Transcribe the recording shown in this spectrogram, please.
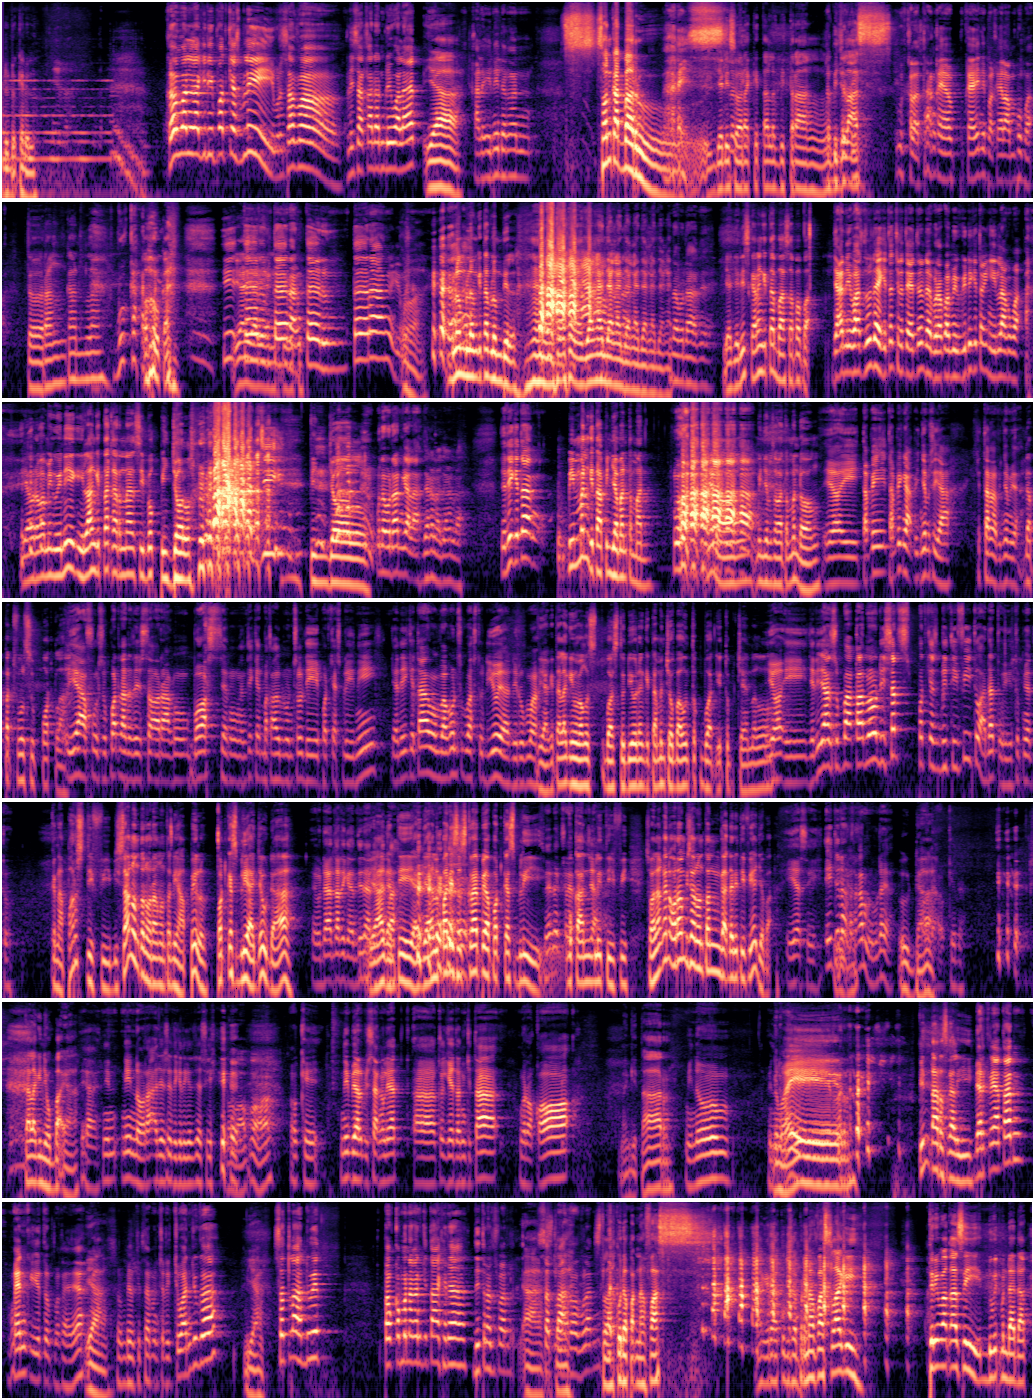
Duduknya dulu. Kembali lagi di podcast Beli bersama Beli Saka dan Beli Walet. Ya, Kali ini dengan soundcard baru. Nice. Jadi suara kita lebih terang, lebih, jelas. Uh, kalau terang kayak kayak ini pakai lampu pak. Terangkanlah. Bukan. Oh, bukan. Hi, iya, iya, terung, ngerti, terang, terung, terang gitu. Wah, belum belum kita belum deal. jangan jangan jangan jangan jangan. Mudah-mudahan ya. Ya jadi sekarang kita bahas apa pak? Jangan dibahas dulu deh, kita ceritain dulu udah berapa minggu ini kita ngilang pak. Ya beberapa minggu ini hilang kita karena sibuk pinjol. Anjing. pinjol. Mudah-mudahan enggak lah, janganlah, janganlah. Jadi kita Piman kita pinjaman teman. Wah. Iya dong, pinjam sama temen dong. Yoi, tapi tapi nggak pinjam sih ya. Kita nggak pinjam ya. Dapat full support lah. Iya full support lah dari seorang bos yang nanti bakal muncul di podcast beli ini. Jadi kita membangun sebuah studio ya di rumah. Ya kita lagi membangun sebuah studio dan kita mencoba untuk buat YouTube channel. Yoi. Jadi jangan suka kalau mau di search podcast beli TV itu ada tuh YouTube-nya tuh. Kenapa harus TV? Bisa nonton orang nonton di HP loh. Podcast beli aja udah. Ya udah ntar diganti nanti Ya kita- ganti ya. Jangan lupa di subscribe ya podcast beli. Bukan aja. beli TV. Soalnya kan orang bisa nonton nggak dari TV aja pak. Iya sih. Eh itu udah rekam belum udah ya? Udah. Udah oke udah. Kita lagi nyoba ya. Ya ini ini Nora aja sih dikit-dikit aja sih. Oh apa? Oke. Ini biar bisa ngelihat eh, kegiatan kita ngerokok, Main gitar. minum, minum, Minum air. air. Pintar sekali. biar kelihatan main ke YouTube makanya ya. Ya. Sambil kita mencari cuan juga. Ya. Setelah duit kemenangan kita akhirnya ditransfer Ah, setelah, dua bulan. Setelah aku dapat nafas. akhirnya aku bisa bernafas lagi. Terima kasih duit mendadak.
